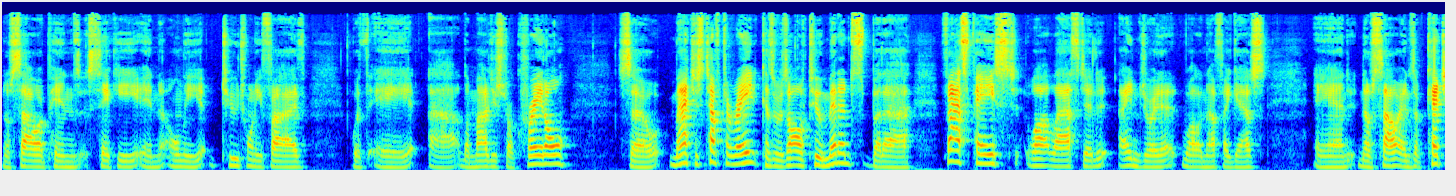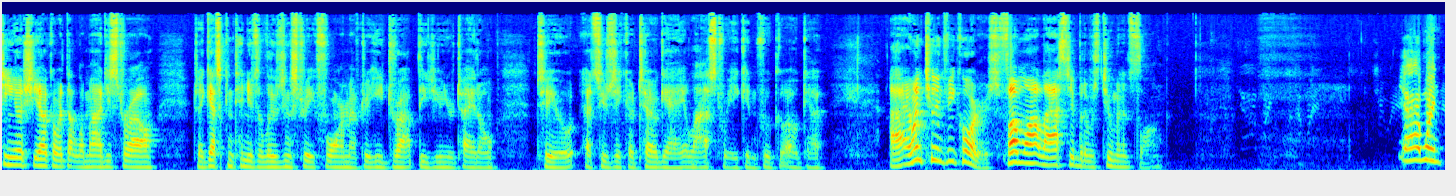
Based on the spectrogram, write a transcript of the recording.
Nosawa pins Seki in only 225 with a uh, La Magistral Cradle. So match is tough to rate because it was all two minutes, but uh, fast paced while it lasted. I enjoyed it well enough, I guess. And Nosawa ends up catching Yoshioka with that La Magistral, which I guess continues a losing streak for him after he dropped the junior title to Atsushi Kotoge last week in Fukuoka. Uh, I went two and three quarters. Fun while it lasted, but it was two minutes long. Yeah, I went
